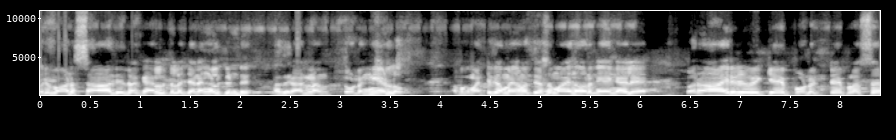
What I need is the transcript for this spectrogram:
ഒരുപാട് സാധ്യത കേരളത്തിലെ ജനങ്ങൾക്കുണ്ട്. കാരണം തുടങ്ങിയുള്ളൂ അപ്പൊ മറ്റു കമ്പനികൾ വ്യത്യാസമായെന്ന് പറഞ്ഞു കഴിഞ്ഞാൽ വെറും ആയിരം രൂപയ്ക്ക് പ്രൊഡക്റ്റ് പ്ലസ്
